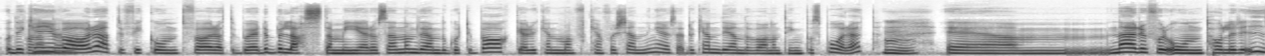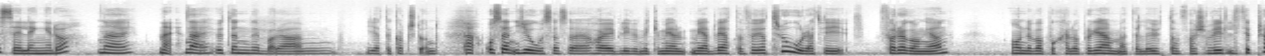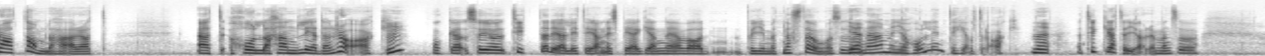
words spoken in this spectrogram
Och det kan ju vara att du fick ont för att du började belasta mer och sen om det ändå går tillbaka och du kan, man kan få känningar och så här, då kan det ändå vara någonting på spåret. Mm. Ehm, när du får ont, håller det i sig länge då? Nej. Nej. Nej, utan det är bara en jättekort stund. Ja. Och sen, jo, sen så har jag blivit mycket mer medveten. För jag tror att vi förra gången, om det var på själva programmet eller utanför, så vi lite pratade om det här att, att hålla handleden rak. Mm. Och, eh, så jag tittade jag lite grann i spegeln när jag var på gymmet nästa gång och så sa jag, nej men jag håller inte helt rak. Nej. Jag tycker att jag gör det men så,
